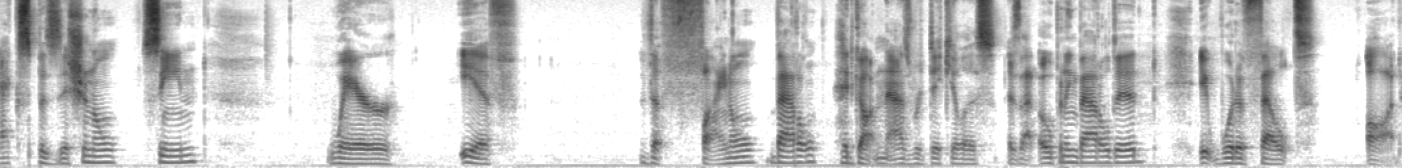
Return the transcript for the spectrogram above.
expositional scene where if the final battle had gotten as ridiculous as that opening battle did, it would have felt odd.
